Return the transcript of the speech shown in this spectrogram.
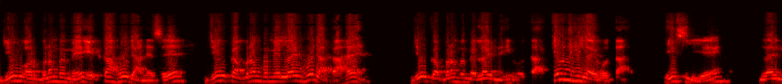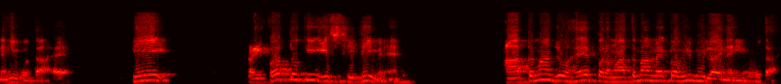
जीव और ब्रह्म में एकता हो जाने से जीव का ब्रह्म में लय हो जाता है। जीव का ब्रह्म में लय नहीं होता है। क्यों नहीं लय होता है? इसलिए लय नहीं होता है कि एकत्व की स्थिति में आत्मा जो है, परमात्मा में कभी भी लय नहीं होता। है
